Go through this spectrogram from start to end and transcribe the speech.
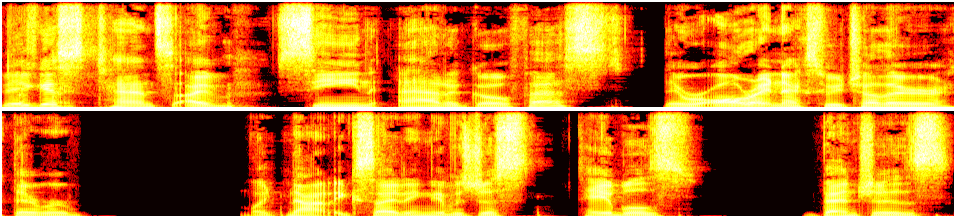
biggest nice. tents I've seen at a Go Fest. They were all right next to each other. They were like not exciting. It was just tables, benches,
